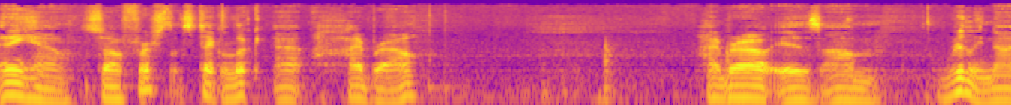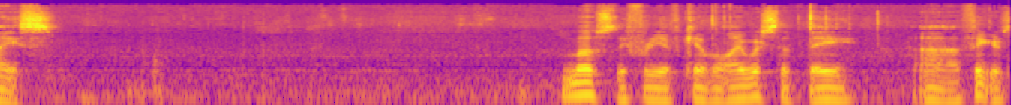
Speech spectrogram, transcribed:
Anyhow, so first let's take a look at Highbrow. Highbrow is um, really nice. Mostly free of kibble. I wish that they uh, figured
